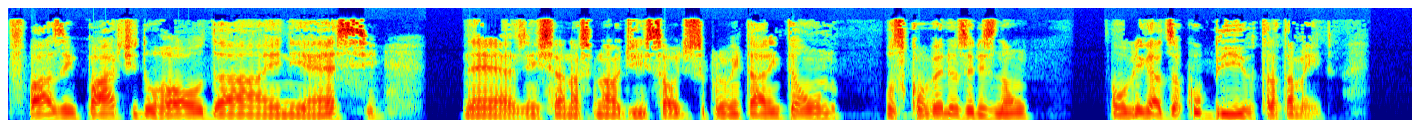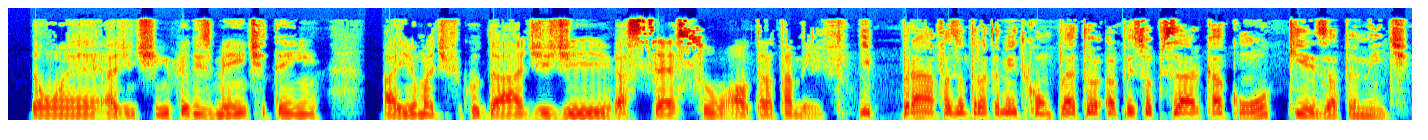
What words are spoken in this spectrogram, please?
fazem parte do rol da ANS, né? Agência Nacional de Saúde Suplementar. Então, os convênios eles não são obrigados a cobrir o tratamento. Então, é, a gente infelizmente tem aí uma dificuldade de acesso ao tratamento. E para fazer um tratamento completo, a pessoa precisa arcar com o que exatamente?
